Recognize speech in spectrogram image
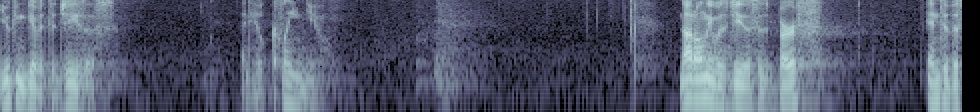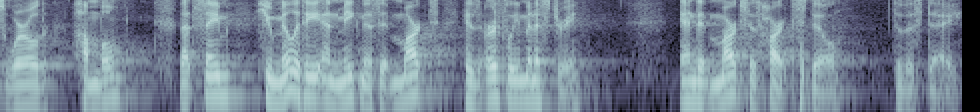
you can give it to Jesus, and he'll clean you. Not only was Jesus' birth into this world humble, that same humility and meekness, it marked his earthly ministry, and it marks his heart still to this day.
